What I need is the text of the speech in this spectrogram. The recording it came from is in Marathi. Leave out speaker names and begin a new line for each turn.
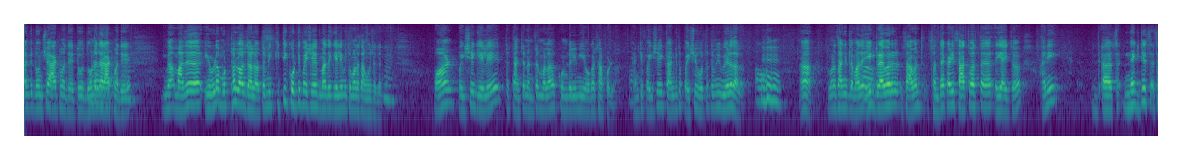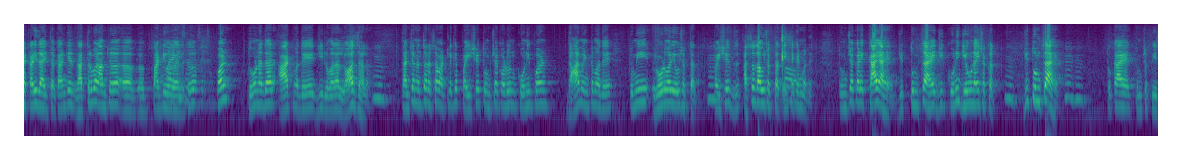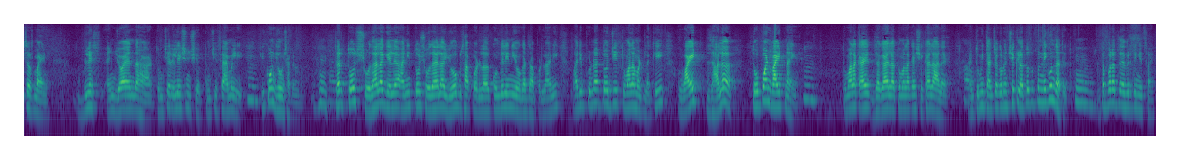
कारण की दोनशे आठमध्ये तो दोन हजार आठमध्ये मा- माझं एवढं मोठं लॉस झालं होतं मी किती कोटी पैसे माझे गेले मी तुम्हाला सांगू शकत नाही. पण पैसे गेले तर त्यांच्या नंतर मला कुंडलिनी योगा सापडला. कारण की पैसे कारण की तो पैसे होते तर मी वेळ झालो होतो. हा. तुम्हाला सांगितलं माझा एक ड्रायव्हर सावंत संध्याकाळी सात वाजता यायचं आणि नेक्स्ट डे सकाळी जायचं. कारण की रात्रभर आमचं पार्टी व्हायला तो पण दोन हजार आठमध्ये जी मला लॉस झालं त्यांच्यानंतर असं वाटलं की पैसे तुमच्याकडून कोणी पण दहा मिनिटमध्ये तुम्ही रोडवर येऊ शकतात. पैसे असं जाऊ शकतात एक सेकंडमध्ये. तुमच्याकडे काय आहे जी तुमचं आहे जी कोणी घेऊ नाही शकत जी तुमचं आहे तो काय आहे? तुमचं peace of mind bliss and joy and the heart तुमचे रिलेशनशिप तुमची फॅमिली ही कोण घेऊ शकणार? तर तो शोधायला गेलं आणि तो शोधायला योग सापडलं कुंडलिनी योगा सापडला आणि माझी पूर्ण तो जी तुम्हाला म्हटलं की वाईट झालं तो पण वाईट नाही. तुम्हाला काय जगायला तुम्हाला काय शिकायला आलंय आणि तुम्ही त्यांच्याकडून शिकलं तर तो पण निघून जाते तर परत एव्हरीथिंग इज फाईन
